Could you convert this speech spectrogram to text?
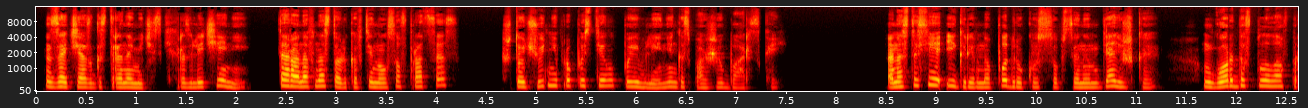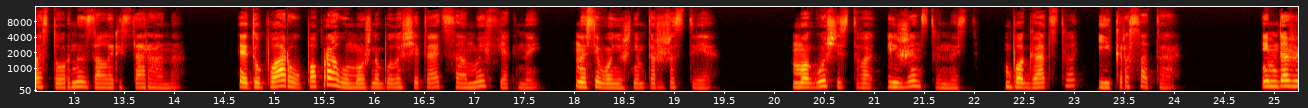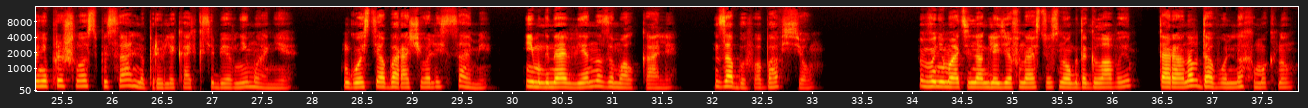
За час гастрономических развлечений Таранов настолько втянулся в процесс, что чуть не пропустил появление госпожи Барской. Анастасия Игоревна под руку с собственным дядюшкой гордо вплыла в просторный зал ресторана. Эту пару по праву можно было считать самой эффектной на сегодняшнем торжестве. Могущество и женственность, богатство и красота. Им даже не пришлось специально привлекать к себе внимание. Гости оборачивались сами и мгновенно замолкали, забыв обо всем. Внимательно оглядев Настю с ног до головы, Таранов довольно хмыкнул.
